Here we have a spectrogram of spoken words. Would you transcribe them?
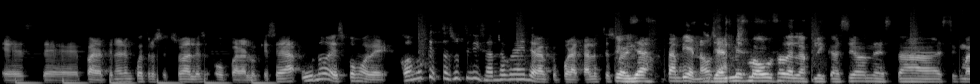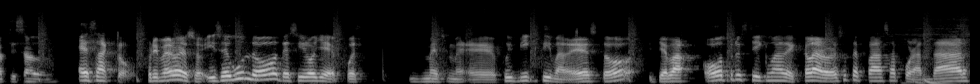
este, para tener encuentros sexuales o para lo que sea. Uno es como de, ¿cómo que estás utilizando Grindr? Aunque por acá lo estés ya, también, ¿no? ya el mismo uso de la aplicación está estigmatizado. Exacto. Primero eso. Y segundo, decir, oye, pues me, eh, fui víctima de esto, lleva otro estigma de, claro, eso te pasa por andar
